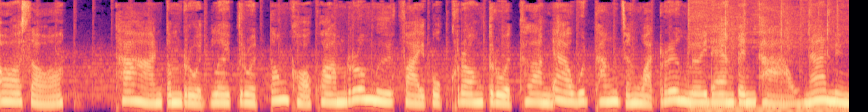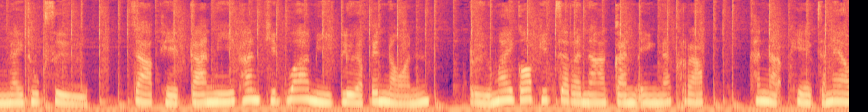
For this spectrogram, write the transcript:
อสทหารตำรวจเลยตรวจต้องขอความร่วมมือฝ่ายปกครองตรวจคลังอาวุธทั้งจังหวัดเรื่องเลยแดงเป็นข่าวหน้าหนึ่งในทุกสื่อ จากเหตุการณ์นี้ท่านคิดว่ามีเกลือเป็นหนอน หรือไม่ก็พิจารณากันเองนะครับ ขณะเพจแนว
